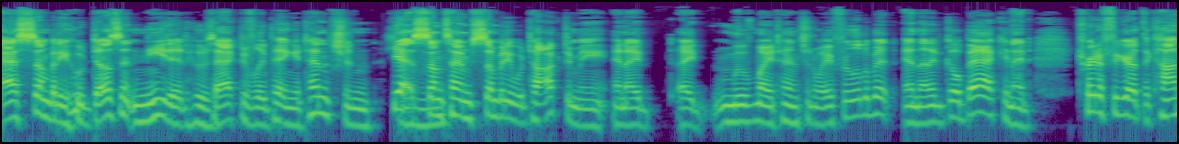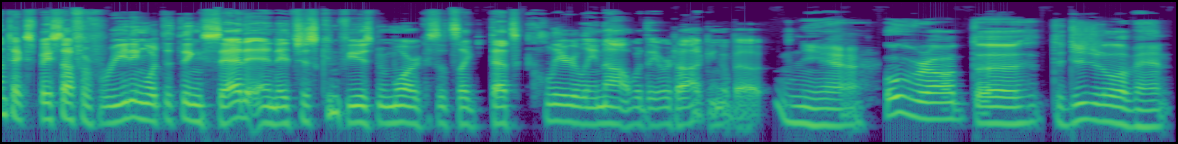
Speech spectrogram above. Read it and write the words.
as somebody who doesn't need it, who's actively paying attention, yes, Mhm. sometimes somebody would talk to me, and I'd I'd move my attention away for a little bit, and then I'd go back and I'd try to figure out the context based off of reading what the thing said, and it just confused me more because it's like that's clearly not what they were talking about. Yeah. Overall, the the digital event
